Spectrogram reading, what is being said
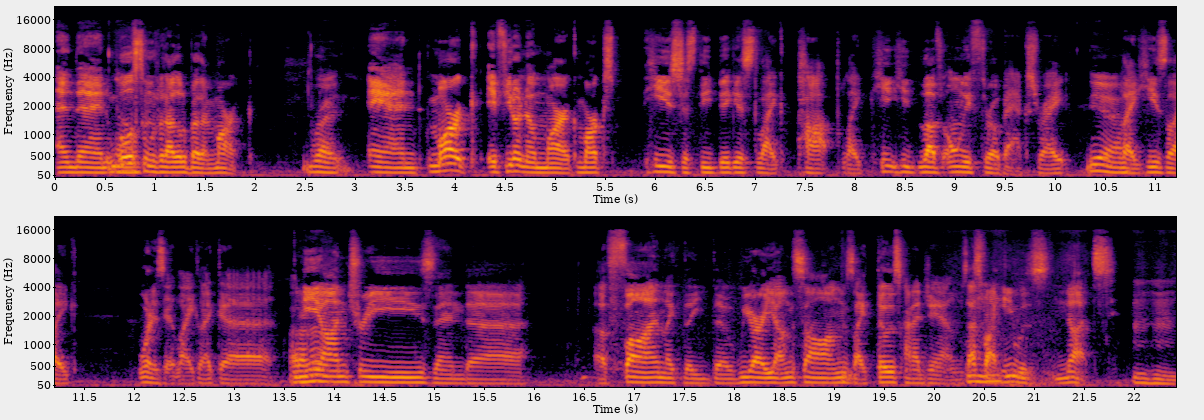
And then No. Wilson was with our little brother Mark. Right. And Mark, if you don't know Mark, Mark's he's just the biggest like pop. Like he he loves only throwbacks, right? Yeah. Like he's like, what is it like? Like uh, know. neon trees and uh, uh, fun, like the the We Are Young songs, like those kind of jams. That's why Mhm. he was nuts. Mm-hmm.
